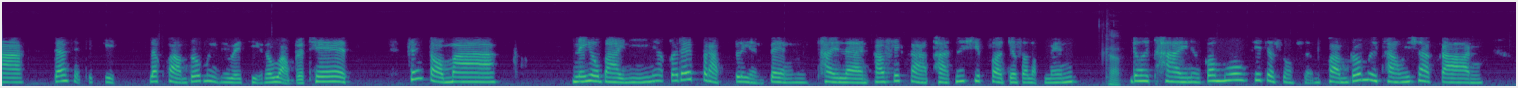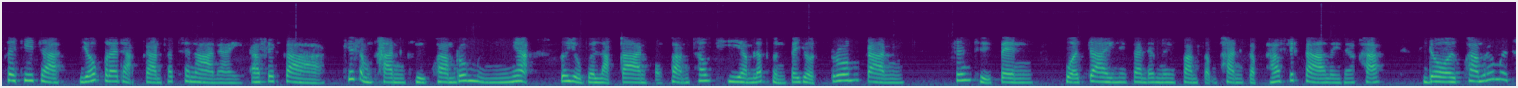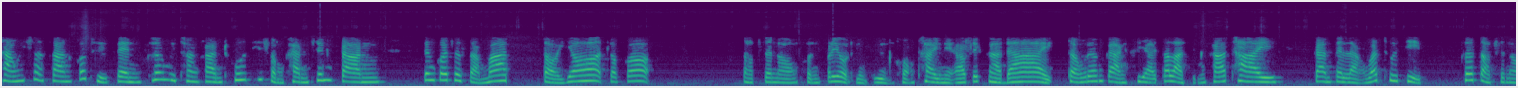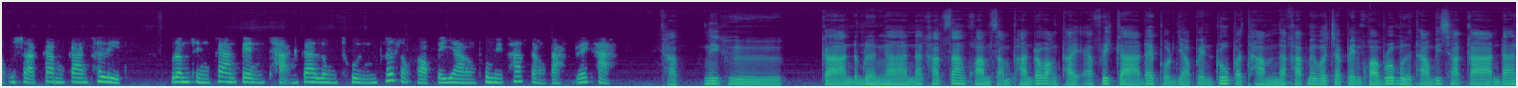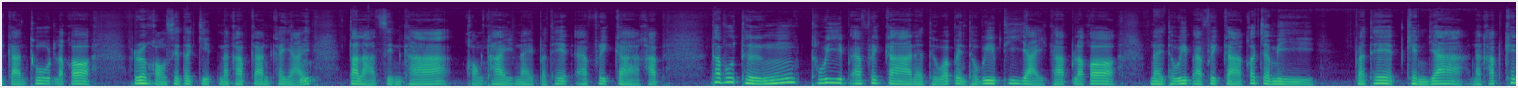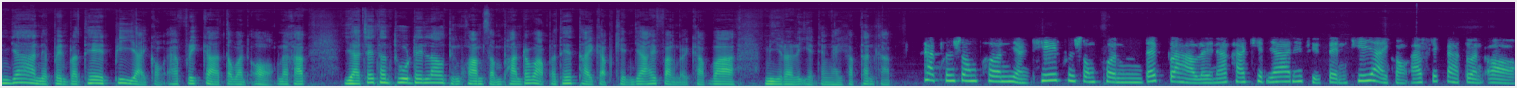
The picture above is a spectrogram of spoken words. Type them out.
ด้านเศรษฐกิจ และความร่วมมือในเวทีระหว่างประเทศ ซึ่งต่อมานโยบายนี้เนี่ยก็ได้ปรับเปลี่ยนเป็น Thailand Africa Partnership for Development ครับโดยไทยเนี่ยก็มุ่งที่จะส่งเสริมความร่วมมือทางวิชาการ เพื่อที่จะยกระดับการพัฒนาในแอฟริกา ที่สำคัญคือความร่วมมือนี้เนี่ยก็อยู่บนหลักการของความเท่าเทียมและผลประโยชน์ร่วมกัน ซึ่งถือเป็นหัวใจในการดำเนินความสัมพันธ์กับแอฟริกาเลยนะคะ โดยความร่วมมือทางวิชาการก็ถือเป็นเครื่องมือทางการทูตที่สำคัญเช่นกัน ซึ่งก็จะสามารถต่อยอดแล้วก็ตอบสนองผลประโยชน์อื่น ๆ ของไทยในแอฟริกาได้ทั้งเรื่องการขยายตลาดสินค้าไทย การเป็นแหล่งวัตถุดิบ พื่อตอบสนองอุตสาหกรรมการผลิต รวมถึงการเป็นฐานการลงทุนเพื่อส่งออกไปยังภูมิภาคต่างๆ ด้วยค่ะ ครับ นี่คือการดำเนินงานนะครับ สร้างความสัมพันธ์ระหว่างไทยแอฟริกาได้ผลอย่างเป็นรูปธรรมนะครับ ไม่ว่าจะเป็นความร่วมมือทางวิชาการ ด้านการทูต แล้วก็เรื่องของเศรษฐกิจนะครับ การขยายตลาดสินค้าของไทยในประเทศแอฟริกาครับถ้าพูดถึงทวีปแอฟริกาเนี่ยถือว่าเป็นทวีปที่ใหญ่ครับ แล้วก็ในทวีปแอฟริกาก็จะมี ประเทศเคนยานะครับ เคนยาเนี่ยเป็นประเทศพี่ใหญ่ของแอฟริกาตะวันออกนะครับ อยากให้ท่านทูตได้เล่าถึงความสัมพันธ์ระหว่างประเทศไทยกับเคนยาให้ฟังหน่อยครับว่ามีรายละเอียดยังไงครับท่านครับค่ะคุณทรงพลอย่างที่คุณทรงพลได้กล่าวเลยนะคะ เคนยาเนี่ยถือเป็นที่ใหญ่ของแอฟริกาตะวันออก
